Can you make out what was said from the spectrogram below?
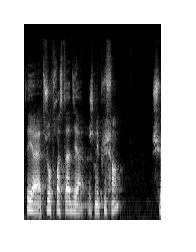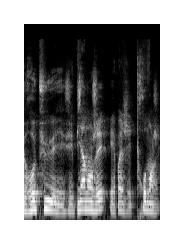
Tu sais, il y a toujours trois stades. Il y a je n'ai plus faim, je suis repu et j'ai bien mangé, et après j'ai trop mangé.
